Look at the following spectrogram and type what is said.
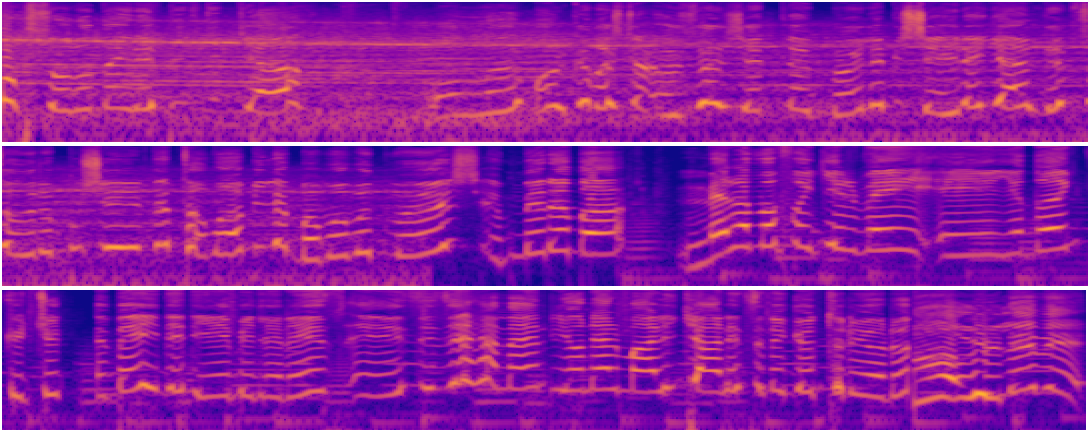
Oh sonunda inebildik ya. Allah'ım arkadaşlar özel jetle böyle bir şehre geldim. Sanırım bu şehirde tamamıyla babamınmış. E, Merhaba. Merhaba fakir bey e, ya da küçük bey de diyebiliriz. E, sizi hemen Milyoner Malikanesine götürüyoruz. Ha öyle mi?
